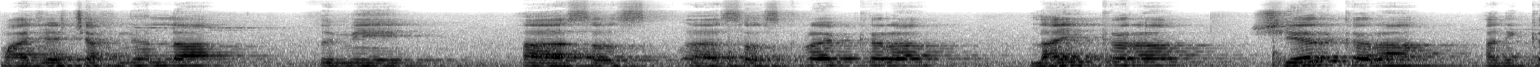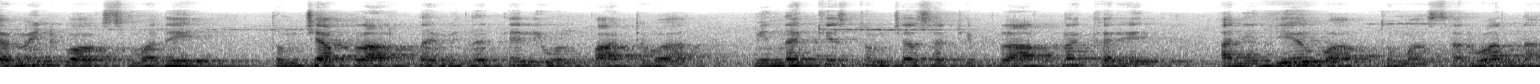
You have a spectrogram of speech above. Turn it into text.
माझ्या चॅनलला तुम्ही अ, सस सबस्क्राईब करा लाईक करा शेअर करा आणि कमेंट बॉक्समध्ये तुमच्या प्रार्थना विनंती लिहून पाठवा. मी नक्कीच तुमच्यासाठी प्रार्थना करेन आणि देवबाप तुम्हा सर्वांना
